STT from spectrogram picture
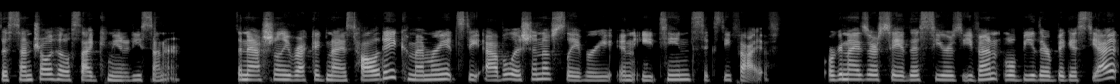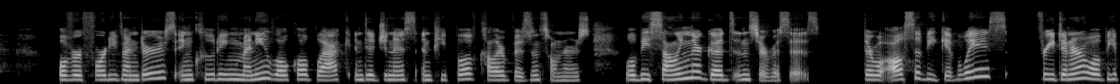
the Central Hillside Community Center. The nationally recognized holiday commemorates the abolition of slavery in 1865. Organizers say this year's event will be their biggest yet. Over 40 vendors, including many local Black, Indigenous, and people of color business owners, will be selling their goods and services. There will also be giveaways. Free dinner will be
